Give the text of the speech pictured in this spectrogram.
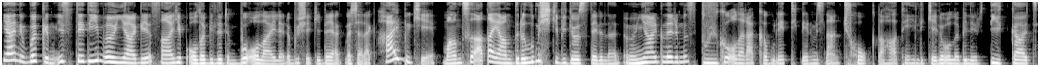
yani bakın istediğim ön yargıya sahip olabilirim bu olaylara bu şekilde yaklaşarak. Halbuki mantığa dayandırılmış gibi gösterilen ön yargılarımız duygu olarak kabul ettiklerimizden çok daha tehlikeli olabilir. Dikkat. ждать.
